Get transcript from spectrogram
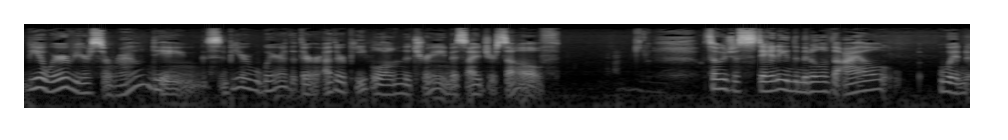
be aware of your surroundings. Be aware that there are other people on the train besides yourself. So just standing in the middle of the aisle when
